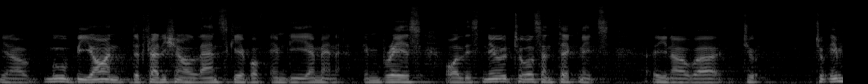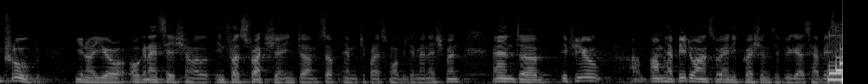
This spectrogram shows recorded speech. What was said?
you know, move beyond the traditional landscape of MDM and embrace all these new tools and techniques, you know, uh, to, to improve, you know, your organizational infrastructure in terms of enterprise mobility management. And uh, if you, I'm, I'm happy to answer any questions if you guys have any.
